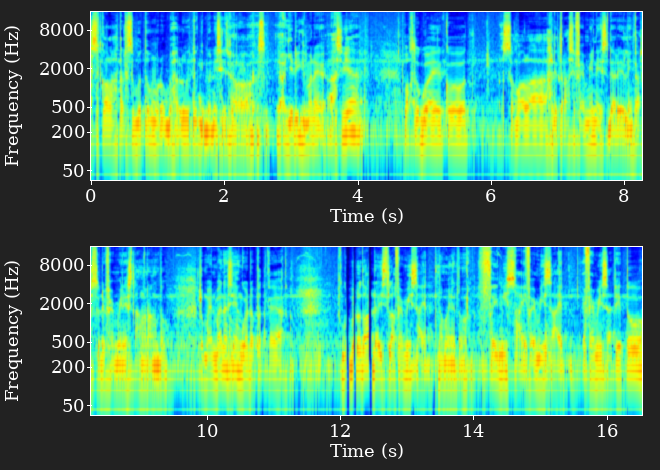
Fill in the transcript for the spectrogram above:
sekolah tersebut tuh merubah lu itu gimana sih? Oh, ya, jadi gimana ya? Aslinya waktu gue ikut sekolah literasi feminis dari lingkar studi feminis Tangerang tuh lumayan banyak sih yang gue dapat kayak gue baru tahu ada istilah femicide namanya tuh. Femicide. Femicide. Femicide itu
